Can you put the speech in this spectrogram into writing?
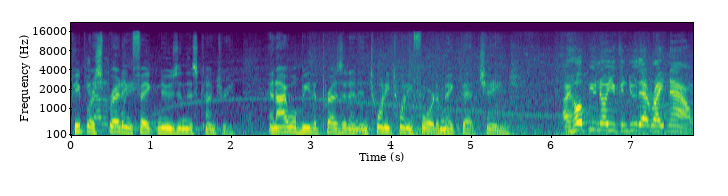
People are spreading fake news in this country. And I will be the president in 2024 to make that change. I hope you know you can do that right now.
